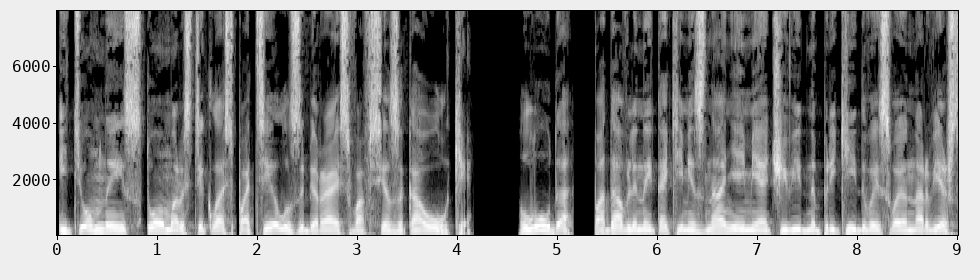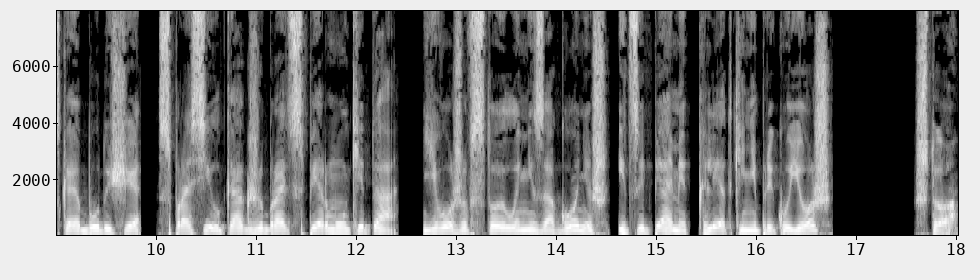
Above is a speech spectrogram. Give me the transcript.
и темная истома растеклась по телу, забираясь во все закоулки. Луда, подавленный такими знаниями, очевидно прикидывая свое норвежское будущее, спросил, как же брать сперму у кита. Его же в стойло не загонишь и цепями клетки не прикуешь? Что,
